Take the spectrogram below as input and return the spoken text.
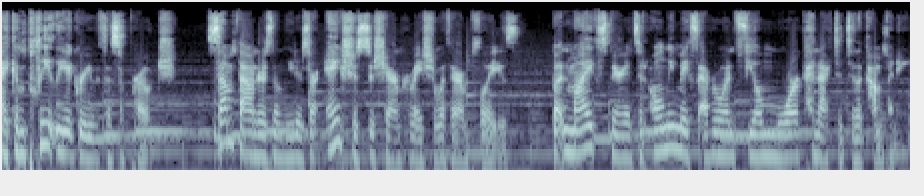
I completely agree with this approach. Some founders and leaders are anxious to share information with their employees, but in my experience, it only makes everyone feel more connected to the company.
